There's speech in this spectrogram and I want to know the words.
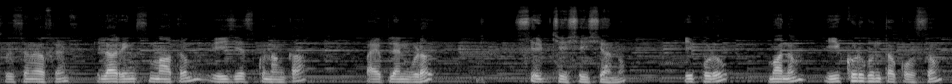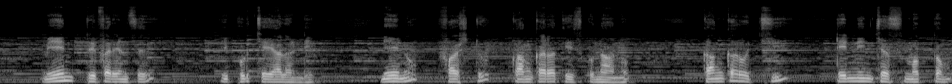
చూస్తున్నారు ఫ్రెండ్స్ ఇలా రింగ్స్ మాత్రం ఈ చేసుకున్నాక పైప్ లైన్ కూడా సెట్ చేసేసాను. ఇప్పుడు మనం ఈ గుంత కోసం మెయిన్ ప్రిఫరెన్స్ ఇప్పుడు చేయాలండి. నేను ఫస్ట్ కంకర తీసుకున్నాను. కంకర వచ్చి టెన్ ఇంచెస్ మొత్తం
